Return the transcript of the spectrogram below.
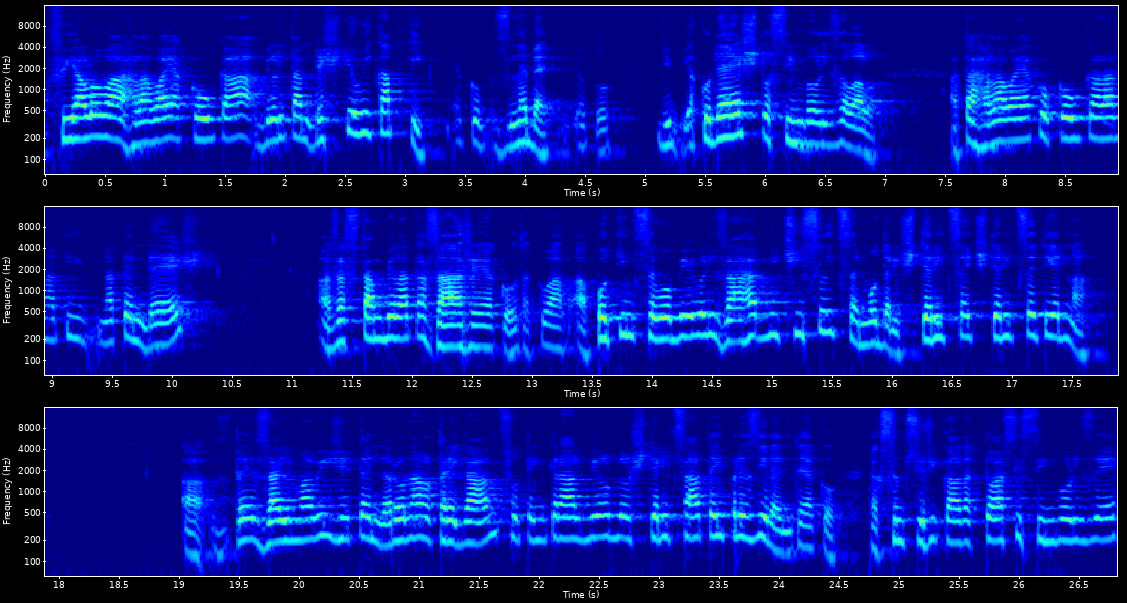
fialová hlava, jak kouká, byly tam dešťové kapky, jako z nebe, jako, jako déšť to symbolizovalo. A ta hlava jako koukala na, tý, na ten déšť a zase tam byla ta záře jako taková. A pod tím se objevily záhadné číslice modrý, 40, 41. A to je zajímavé, že ten Ronald Reagan, co tenkrát byl, byl 40. prezident. Jako. Tak jsem si říkal, tak to asi symbolizuje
